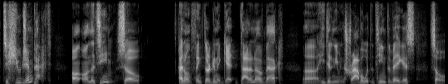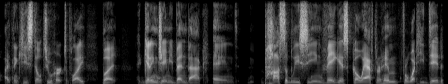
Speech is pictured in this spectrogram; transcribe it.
it's a huge impact on, on the team. So I don't think they're going to get Dadonov back. Uh, he didn't even travel with the team to Vegas, so I think he's still too hurt to play. But getting Jamie Benn back and possibly seeing Vegas go after him for what he did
